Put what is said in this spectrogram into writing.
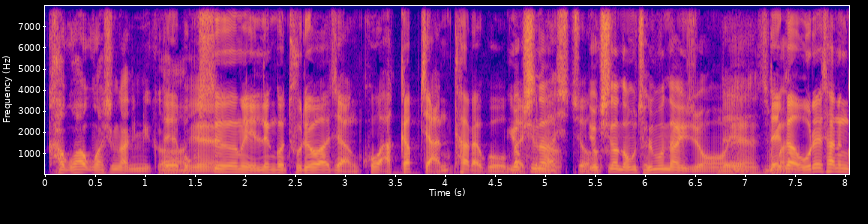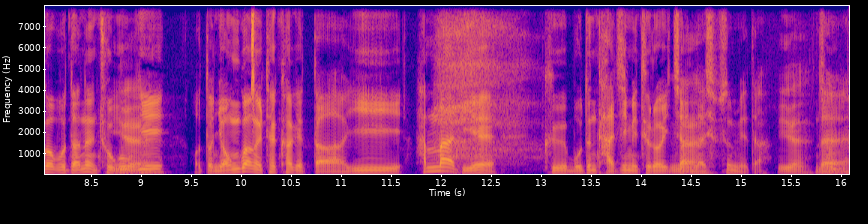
각오하고 하신 거 아닙니까? 내 예. 목숨을 잃는 건 두려워하지 않고 아깝지 않다라고 역시나 말씀하시죠. 역시나 너무 젊은 나이죠. 네. 예. 내가 오래 사는 것보다는 조국이 예. 어떤 영광을 택하겠다. 이 한마디에 그 모든 다짐이 들어있지 네. 않나 싶습니다. 예. 네.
